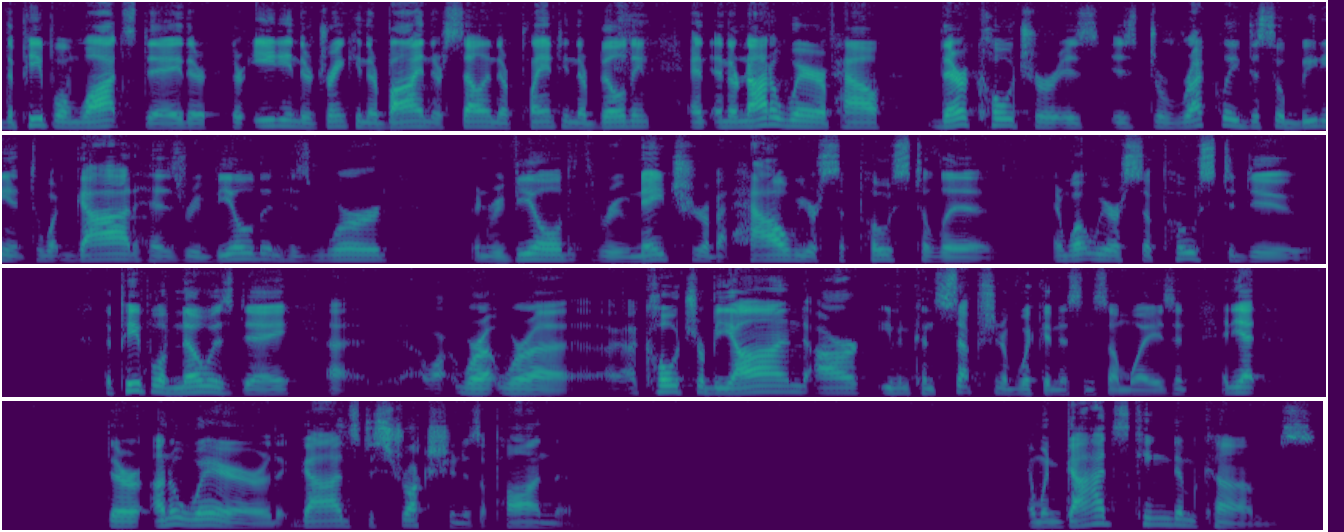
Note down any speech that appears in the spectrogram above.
the people in Lot's day, they're, they're eating, they're drinking, they're buying, they're selling, they're planting, they're building, and, and they're not aware of how their culture is, is directly disobedient to what God has revealed in His Word and revealed through nature about how we are supposed to live and what we are supposed to do. The people of Noah's day uh, were, were a, a culture beyond our even conception of wickedness in some ways, and, and yet they're unaware that God's destruction is upon them. And when God's kingdom comes,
